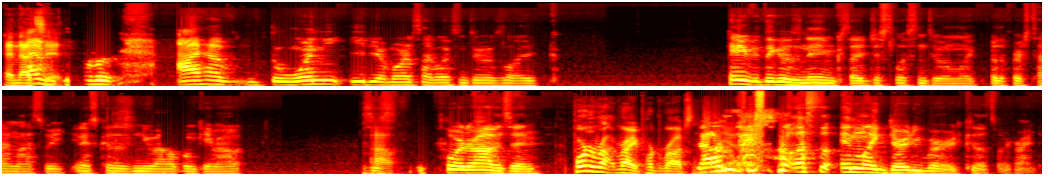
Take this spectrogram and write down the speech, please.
and that's I've it. never- I have the one EDM artist I've listened to is like can't even think of his name because I just listened to him like for the first time last week, and it's because his new album came out. This is Oh. Porter Robinson. Porter, right? Porter Robinson. That was, yeah. that's, the and like Dirty Bird because that's what I grind.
